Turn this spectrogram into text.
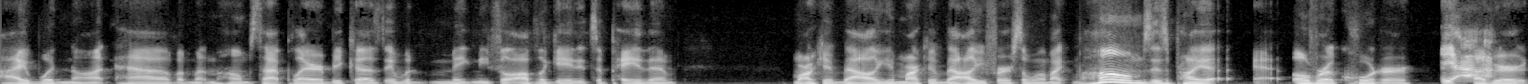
I would not have a Mahomes type player because it would make me feel obligated to pay them market value. Market value for someone like Mahomes is probably a, over a quarter Yeah, I, of your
